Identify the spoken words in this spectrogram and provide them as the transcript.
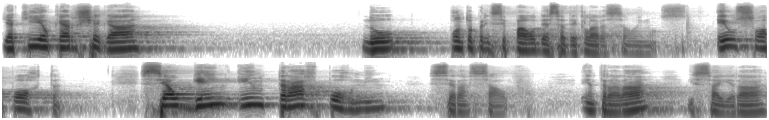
E aqui eu quero chegar no ponto principal dessa declaração, irmãos. Eu sou a porta. Se alguém entrar por mim, será salvo. Entrará e sairá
